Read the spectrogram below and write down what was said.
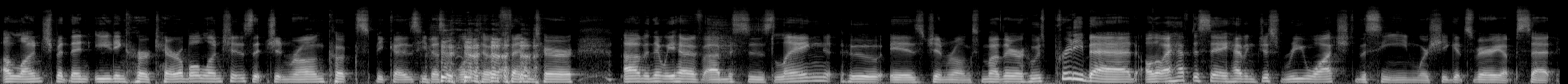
a lunch, but then eating her terrible lunches that Jinrong cooks because he doesn't want to offend her. Um, and then we have uh, Mrs. Lang, who is Jinrong's mother, who is pretty bad. Although I have to say, having just rewatched the scene where she gets very upset,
